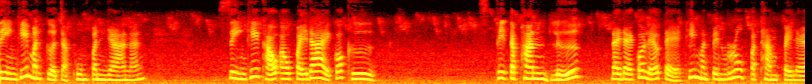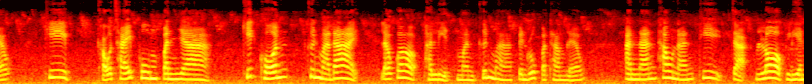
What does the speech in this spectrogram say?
สิ่งที่มันเกิดจากภูมิปัญญานั้น สิ่งที่เขาเอาไปได้ก็คือ ผลิตภัณฑ์หรือใด ๆ ก็แล้วแต่ที่มันเป็นรูปธรรมไปแล้วที่ เขาใช้ภูมิปัญญา คิดค้นขึ้นมาได้ แล้วก็ผลิตมันขึ้นมาเป็นรูปธรรมแล้ว อันนั้นเท่านั้นที่จะลอกเลียน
